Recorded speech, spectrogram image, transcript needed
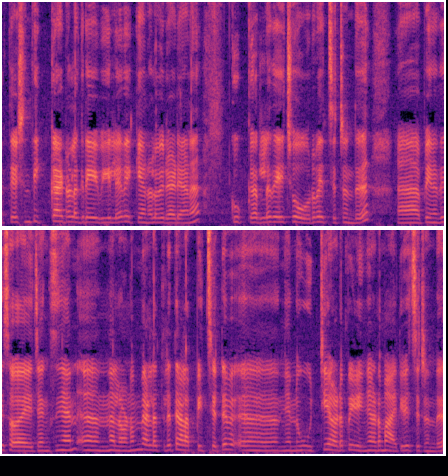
അത്യാവശ്യം തിക്കായിട്ടുള്ള ഗ്രേവിയിൽ വെക്കാനുള്ള പരിപാടിയാണ്. കുക്കറിൽ ഇതേ ചോറ് വെച്ചിട്ടുണ്ട്. പിന്നെ ഈ സോയ ചങ്ക്സ് ഞാൻ നല്ലോണം വെള്ളത്തിൽ തിളപ്പിച്ചിട്ട് ഞാൻ ഊറ്റി അവിടെ പിഴിഞ്ഞ് അവിടെ മാറ്റി വെച്ചിട്ടുണ്ട്.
